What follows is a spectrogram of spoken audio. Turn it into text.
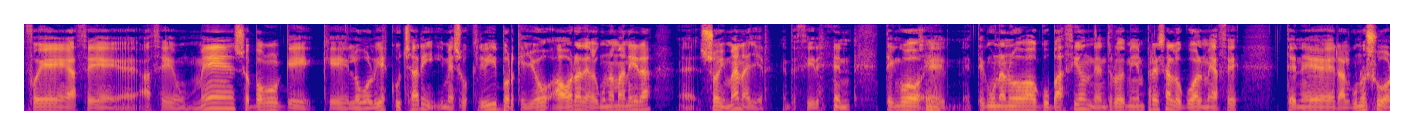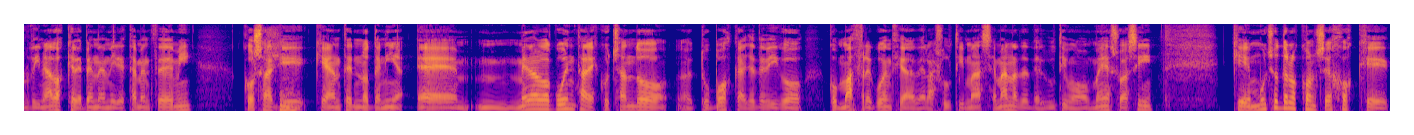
fue hace, hace un mes o poco que, lo volví a escuchar y, me suscribí porque yo ahora de alguna manera eh, soy manager. Es decir, tengo, eh, tengo una nueva ocupación dentro de mi empresa, lo cual me hace tener algunos subordinados que dependen directamente de mí, cosa que, que, antes no tenía. Eh, me he dado cuenta de escuchando tu podcast, ya te digo, con más frecuencia de las últimas semanas, desde el último mes o así, que muchos de los consejos que,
